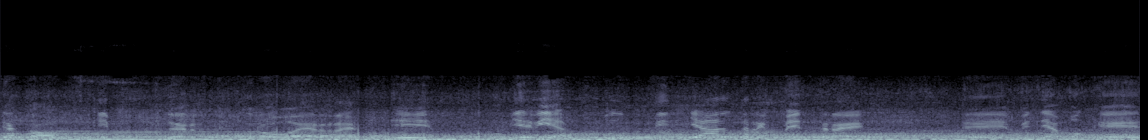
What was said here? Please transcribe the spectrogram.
Kakowski, Munger, Groer e via via tutti gli altri mentre eh, vediamo che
